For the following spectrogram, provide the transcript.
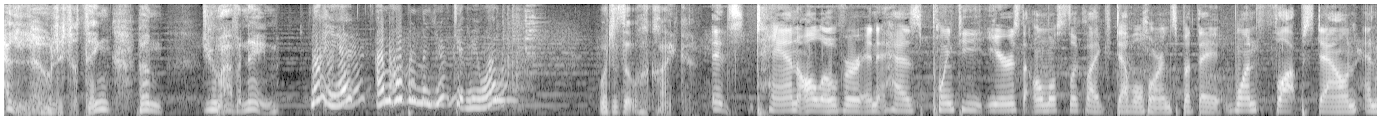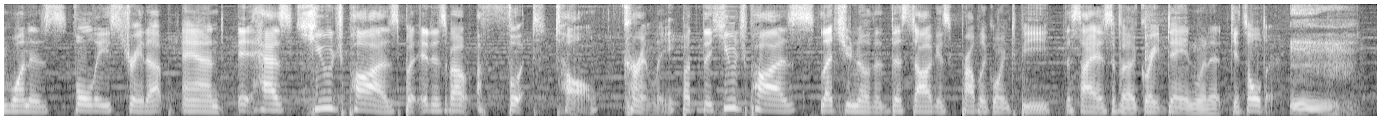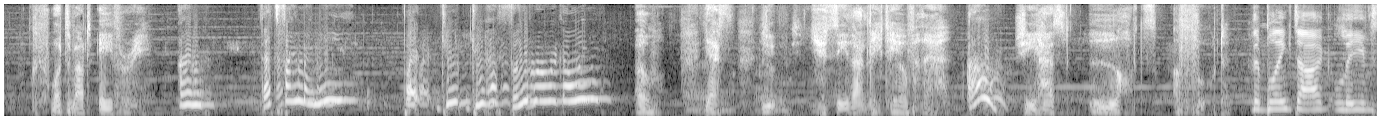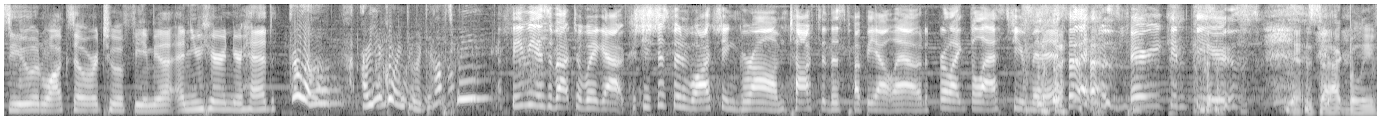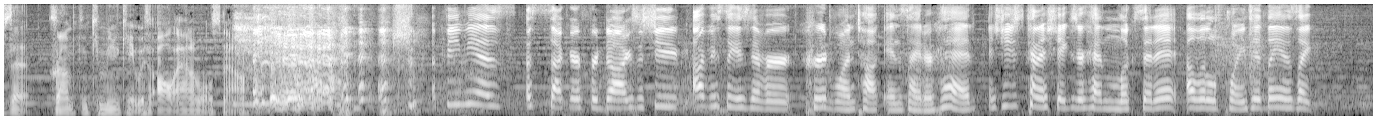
Hello, little thing. Um, do you have a name? Not yet. I'm hoping that you'd give me one. What does it look like? it's tan all over and it has pointy ears that almost look like devil horns but they one flops down and one is fully straight up and it has huge paws but it is about a foot tall currently but the huge paws let you know that this dog is probably going to be the size of a great dane when it gets older Hmm. What about Avery? Um, that's fine by me. But do, do you have food where we're going? Oh, yes. You you see that lady over there? Oh, She has lots of food. The blink dog leaves you and walks over to Efimia and you hear in your head hello. Are you going to adopt me? Phoebe is about to wig out because she's just been watching Grom talk to this puppy out loud for like the last few minutes. I was very confused. Yeah, Zag believes that Grom can communicate with all animals now. Efimia's a sucker for dogs, so she obviously has never heard one talk inside her head. And she just kind of shakes her head and looks at it a little pointedly and is like,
